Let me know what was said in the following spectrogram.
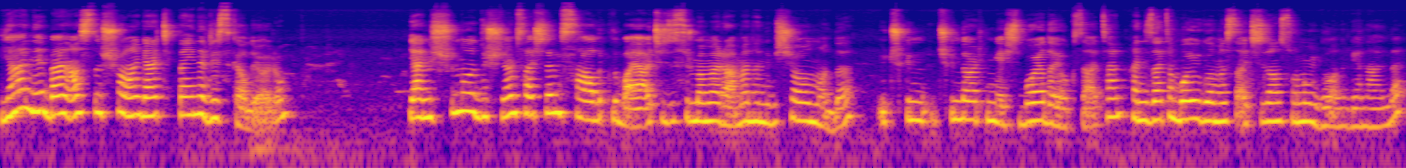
Yani ben aslında şu an gerçekten yine risk alıyorum. Yani şunu düşünüyorum. Saçlarım sağlıklı bayağı. Açıcı sürmeme rağmen hani bir şey olmadı. 3 gün, 3 gün 4 gün geçti. Boya da yok zaten. Hani zaten boya uygulaması açıdan sonra uygulanır genelde.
